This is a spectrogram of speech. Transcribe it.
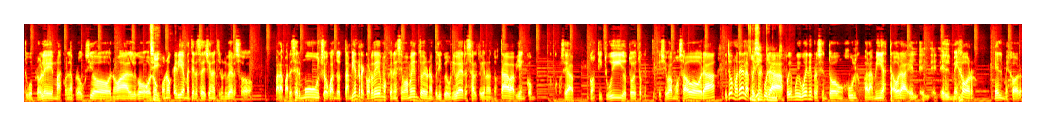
tuvo problemas con la producción o algo, o, sí. no, o no quería meterse de lleno en este universo para aparecer mucho. Cuando también recordemos que en ese momento era una película Universal, todavía no, no estaba bien, con, o sea, constituido todo esto que, que, llevamos ahora. De todas maneras, la película fue muy buena y presentó un Hulk para mí hasta ahora el, el, el mejor. El mejor.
